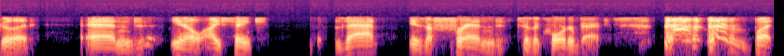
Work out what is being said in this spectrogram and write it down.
good, and you know, I think that is a friend to the quarterback. but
